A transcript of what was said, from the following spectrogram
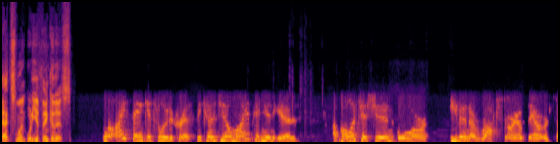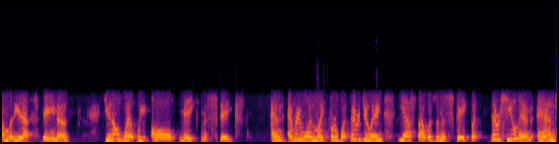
Excellent. What do you think of this? Well, I think it's ludicrous because, you know, my opinion is a politician or even a rock star out there or somebody that's famous, you know what? We all make mistakes. And everyone, like, for what they're doing, yes, that was a mistake, but they're human and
